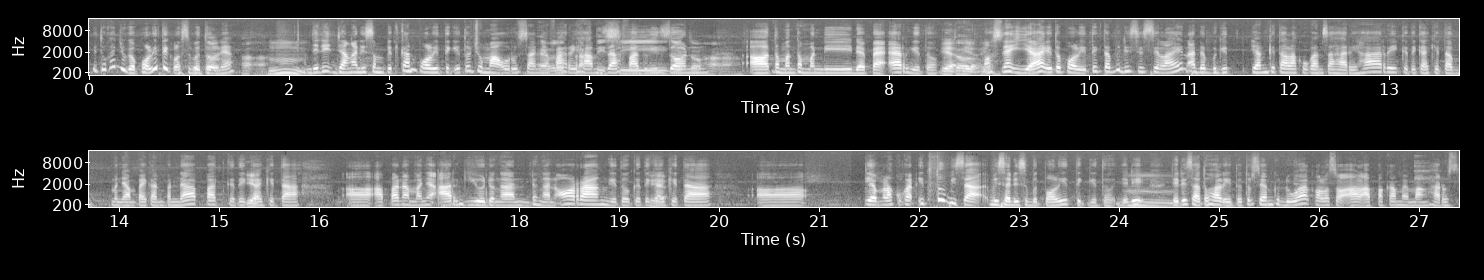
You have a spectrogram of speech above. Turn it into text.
itu kan juga politik loh sebetulnya. Betul. Ha-ha. Hmm. Jadi jangan disempitkan politik itu cuma urusannya Elit, Fahri Hamzah, Fadlizon, gitu, uh, teman-teman di DPR gitu. Iya, Betul. iya, iya. Maksudnya iya itu politik, tapi di sisi lain ada begitu yang kita lakukan sehari-hari ketika kita menyampaikan pendapat, ketika Iya. kita uh, apa namanya argue dengan dengan orang gitu, ketika Iya. kita uh, ya melakukan itu bisa bisa disebut politik gitu. Jadi Hmm. jadi satu hal itu. Terus yang kedua kalau soal apakah memang harus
